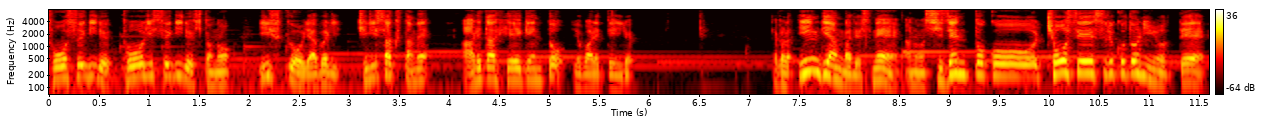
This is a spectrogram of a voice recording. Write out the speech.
遠すぎる通り過ぎる人の衣服を破り切り裂くため荒れた平原と呼ばれている。だからインディアンがですねあの自然とこう共生することによって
